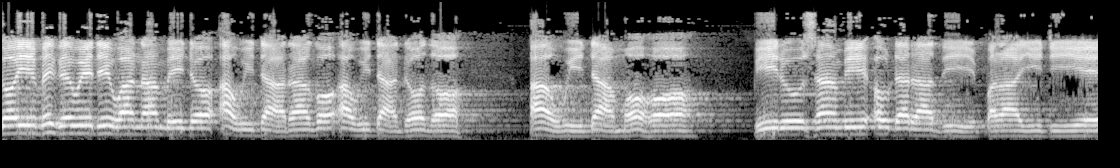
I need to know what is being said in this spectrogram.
ကောယေဘိကဝေဒေဝနာမိန်တောအဝိဒရာဂောအဝိဒဒောသောအဝိဒမောဟောပိရုသံပိဥဒ္ဒရတိပရာယိတိယေ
